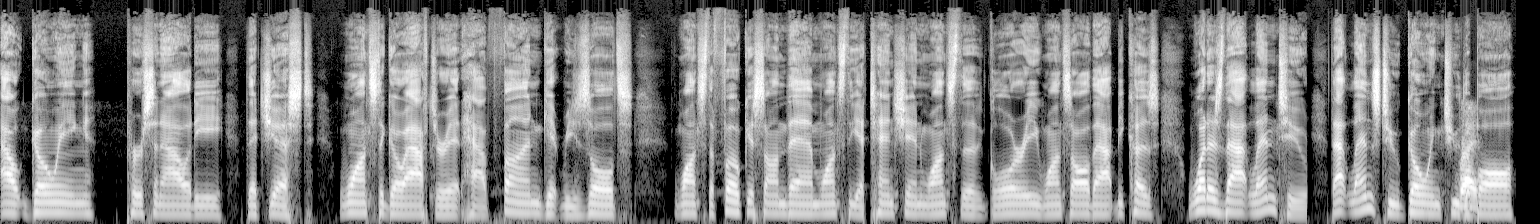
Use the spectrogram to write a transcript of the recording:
outgoing personality that just wants to go after it, have fun, get results, wants to focus on them, wants the attention, wants the glory, wants all that. Because what does that lend to? That lends to going to the ball,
